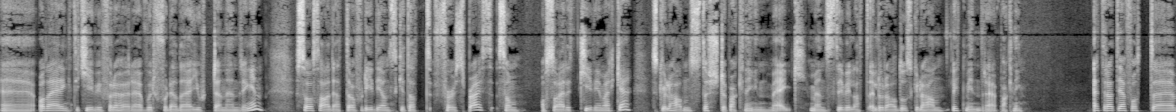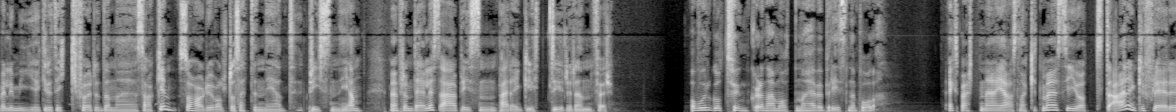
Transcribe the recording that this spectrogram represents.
Eh, og da jeg ringte Kiwi for å høre hvorfor de hadde gjort denne endringen, så sa de at det var fordi de ønsket at First Price, som også er et Kiwi-merke, skulle ha den største pakningen med egg, mens de ville at Eldorado skulle ha en litt mindre pakning. Etter at de har fått eh, veldig mye kritikk for denne saken, så har de jo valgt å sette ned prisen igjen. Men fremdeles er prisen per egg litt dyrere enn før. Og hvor godt funker denne måten å heve prisene på, da? Ekspertene jeg har snakket med, sier jo at det er egentlig flere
